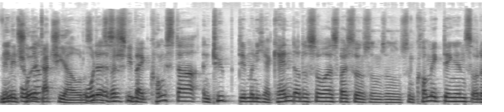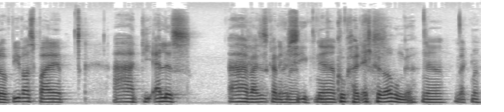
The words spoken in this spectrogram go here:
Nee, Nehmen Scholl oder- Dacia oder, Oder sowas. es wie bei Kongstar ein Typ, den man nicht erkennt oder sowas, weißt du, so, so, so ein Comic-Dingens oder wie war es bei, ah, die Alice, ah, weiß es gar nicht Ich mehr. Ja, guck halt echt keine Werbung, gell? ja, merkt man.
